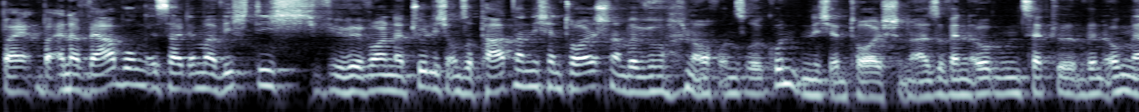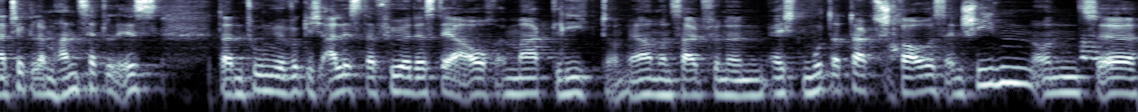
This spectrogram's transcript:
bei, bei einer Werbung ist halt immer wichtig, wir, wir wollen natürlich unsere Partner nicht enttäuschen, aber wir wollen auch unsere Kunden nicht enttäuschen. Also wenn irgendein Zettel, wenn irgendein Artikel am Handzettel ist, dann tun wir wirklich alles dafür, dass der auch im Markt liegt. Und wir haben uns halt für einen echten Muttertagsstrauß entschieden und äh,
